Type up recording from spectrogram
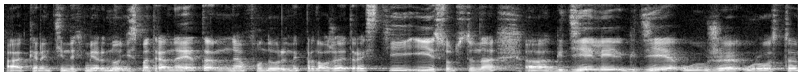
а, карантинных мер. Но несмотря на это, фондовый рынок продолжает расти и, собственно, а, где ли, где уже у роста,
